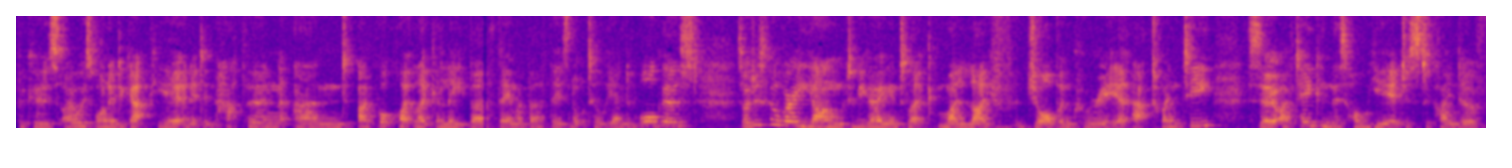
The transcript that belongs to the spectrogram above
because I always wanted a gap year and it didn't happen and I've got quite like a late birthday, my birthday's not till the end of August so I just feel very young to be going into like my life, job and career at 20. So I've taken this whole year just to kind of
